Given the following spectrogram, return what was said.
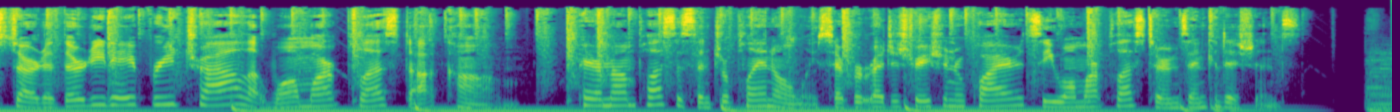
Start a 30-day free trial at walmartplus.com. Paramount Plus essential plan only. Separate registration required. See Walmart Plus terms and conditions.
